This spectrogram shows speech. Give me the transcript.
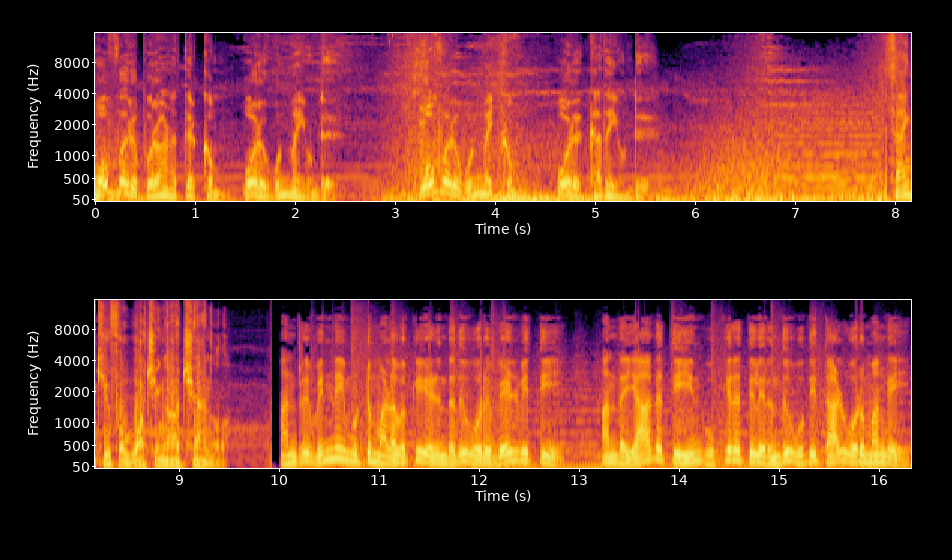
ஒவ்வொரு புராணத்திற்கும் ஒரு உண்மை உண்டு. ஒவ்வொரு உண்மைக்கும் ஒரு கதை உண்டு. Thank you for watching our channel. அன்று விண்ணை முட்டும் அளவுக்கு எழுந்தது ஒரு வேள்வித் தீ அந்த யாகத்தீயின் உக்கிரத்திலிருந்து உதித்தாள் ஒரு மங்கை.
